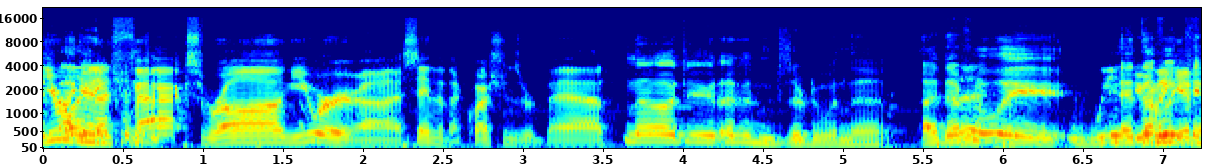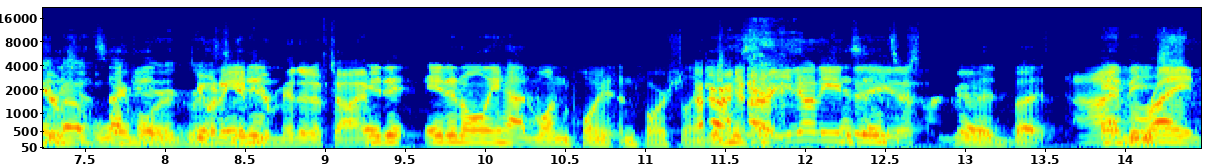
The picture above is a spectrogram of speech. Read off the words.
You were getting mentioned- facts wrong. You were uh, saying that the questions were bad. No, dude, I didn't deserve to win that. I definitely. We- it You wanna definitely give came your out way second- more Do you want to give Aiden- your minute of time? Aiden, Aiden only had one point, unfortunately. all but right, his, all right. You don't need his to. answers uh, were good, but I'm Ambi, right,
